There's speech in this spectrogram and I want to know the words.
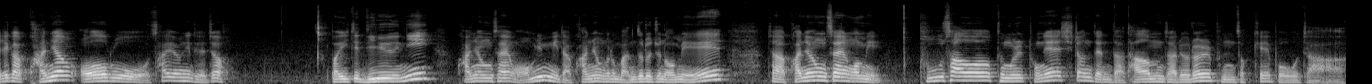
얘가 관형어로 사용이 되죠. 봐, 이때 니은이 관형사형 어미입니다. 관형으로 만들어준 어미. 자, 관형사형 어미. 부사어 등을 통해 실현된다. 다음 자료를 분석해 보자.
